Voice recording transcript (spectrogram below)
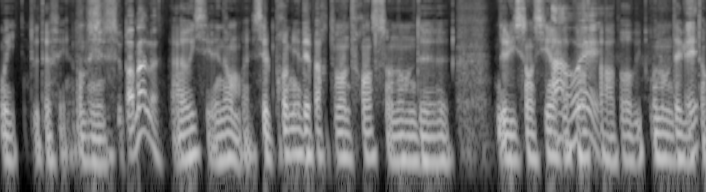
Oui, tout à fait. C'est pas mal. Ah oui, c'est énorme. C'est le premier département de France en nombre de, de licenciés ah, par rapport au nombre d'habitants.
